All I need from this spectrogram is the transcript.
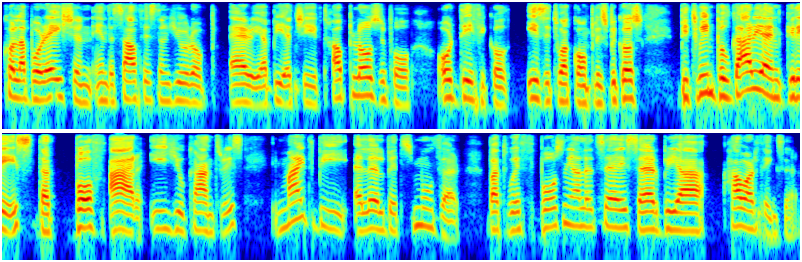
collaboration in the southeastern Europe area be achieved? How plausible or difficult is it to accomplish? Because between Bulgaria and Greece, that both are EU countries, it might be a little bit smoother. But with Bosnia, let's say, Serbia, how are things there?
